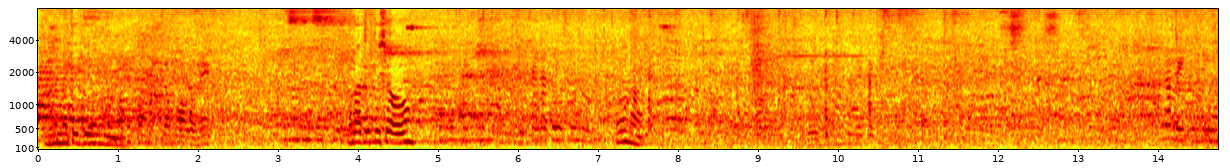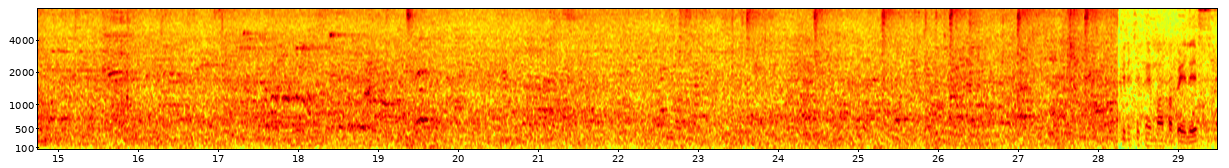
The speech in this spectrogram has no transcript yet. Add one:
Ano may titigyan mo? Malapit na siya, oh. Hindi siya natusunod. Ayun na. Wala, may tumingin. Pinacheck na yung mga papeles. Oo. Buti naman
